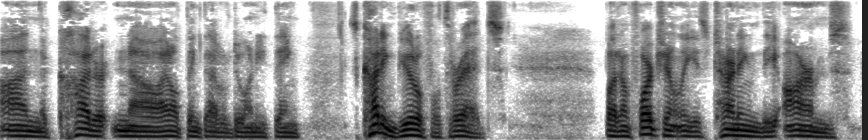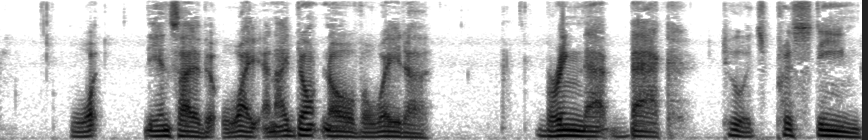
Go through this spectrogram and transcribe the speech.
on the cutter. No, I don't think that'll do anything. It's cutting beautiful threads. But unfortunately, it's turning the arms what the inside of it white. And I don't know of a way to bring that back to its pristine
